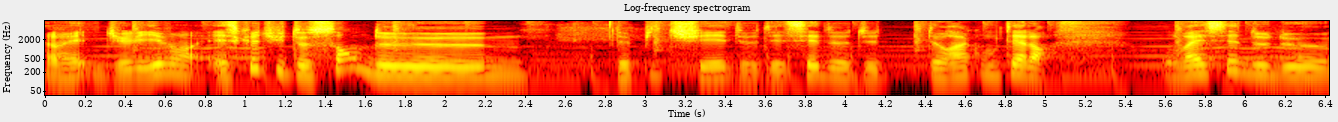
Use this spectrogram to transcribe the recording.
Ouais, du livre. Est-ce que tu te sens de de pitcher, de d'essayer de, de, de raconter? Alors on va essayer de, de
